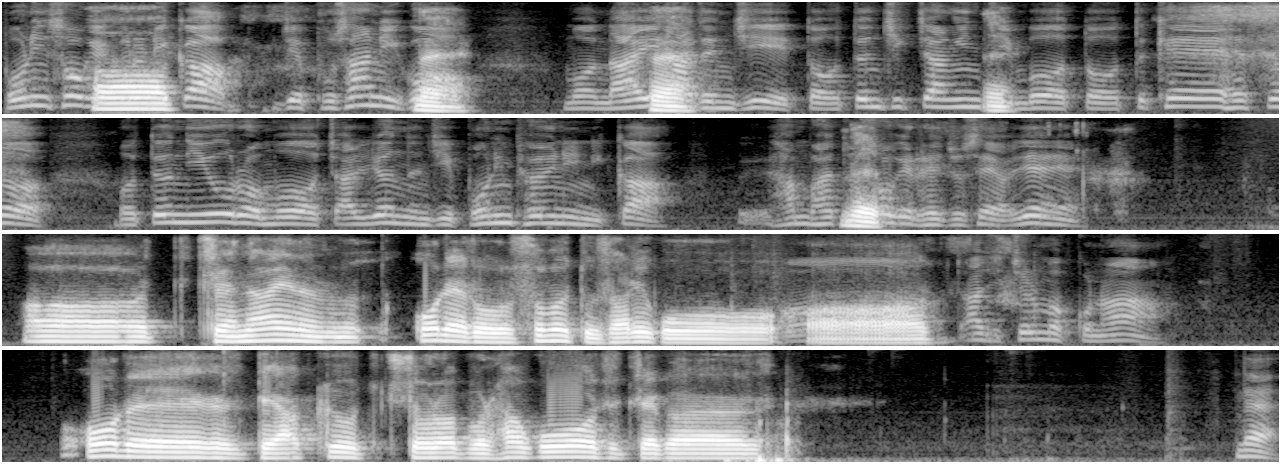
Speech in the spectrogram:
본인 소개 어, 그러니까 이제 부산이고 네. 뭐 나이라든지 또 어떤 직장인지 네. 뭐또 어떻게 해서 어떤 이유로 뭐 잘렸는지 본인 표현이니까 한번 하여튼 네. 소개를 해주세요. 예, 예. 어, 제 나이는 올해로 22살이고, 어, 어, 아직 젊었구나. 올해 대학교 졸업을 하고, 제가 네.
